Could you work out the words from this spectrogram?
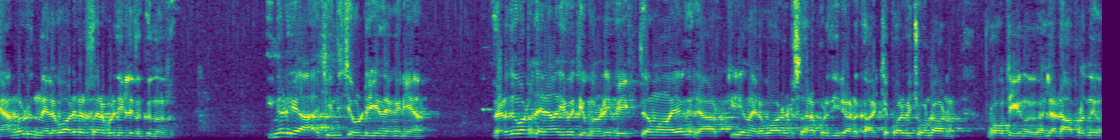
ഞങ്ങളൊരു നിലപാടിനെ അടിസ്ഥാനപ്പെടുത്തിയില്ല നിൽക്കുന്നത്. നിങ്ങൾ ചിന്തിച്ചുകൊണ്ടിരിക്കുന്നത് എങ്ങനെയാ? ഇടതുപക്ഷ ജനാധിപത്യ മുന്നണി വ്യക്തമായ രാഷ്ട്രീയ നിലപാട് അടിസ്ഥാനപ്പെടുത്തിയിട്ടാണ് കാഴ്ചപ്പാട് വെച്ചുകൊണ്ടാണ് പ്രവർത്തിക്കുന്നത്. അല്ലാണ്ട് അവിടെ നിന്ന്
